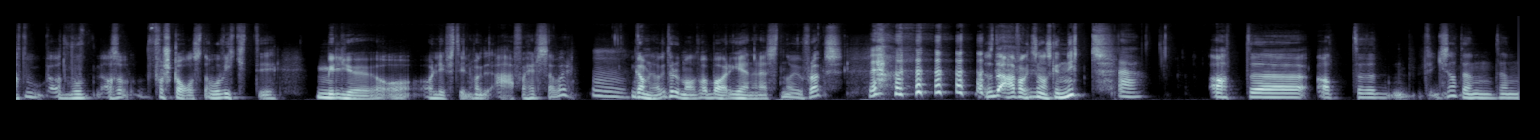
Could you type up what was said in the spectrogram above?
at, at hvor, altså forståelsen av hvor viktig miljøet og, og, livsstilen faktisk er for helsa vår. Mm. I gamle dager trodde man at det var bare gener nesten og uflaks. Ja. Så det er faktisk ganske nytt ja. at, uh, at ikke sant, den, den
